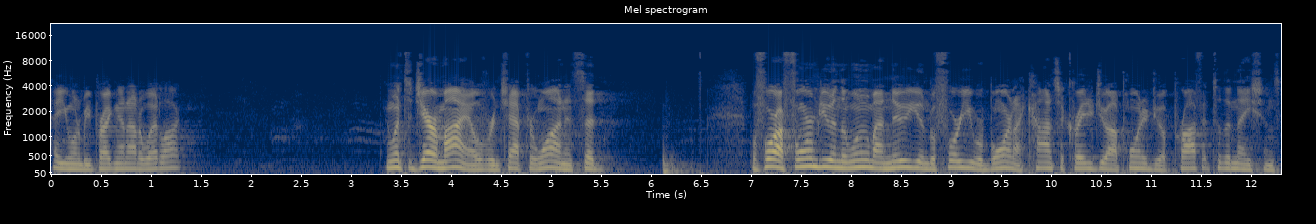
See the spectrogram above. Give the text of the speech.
Hey, you want to be pregnant out of wedlock? He went to Jeremiah over in chapter 1 and said, Before I formed you in the womb, I knew you, and before you were born, I consecrated you, I appointed you a prophet to the nations.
